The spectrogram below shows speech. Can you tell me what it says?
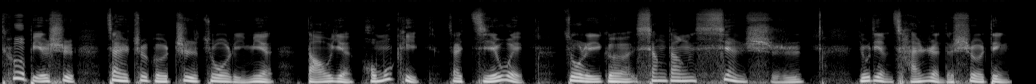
特别是在这个制作里面，导演 Homuki 在结尾做了一个相当现实、有点残忍的设定，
